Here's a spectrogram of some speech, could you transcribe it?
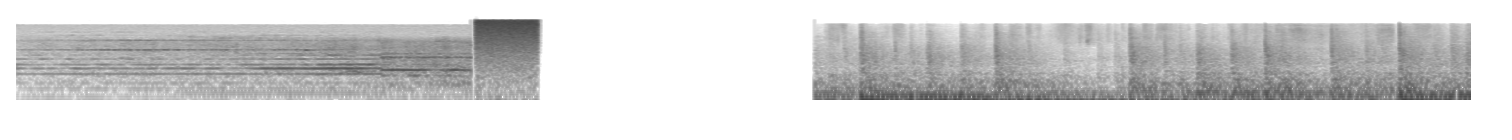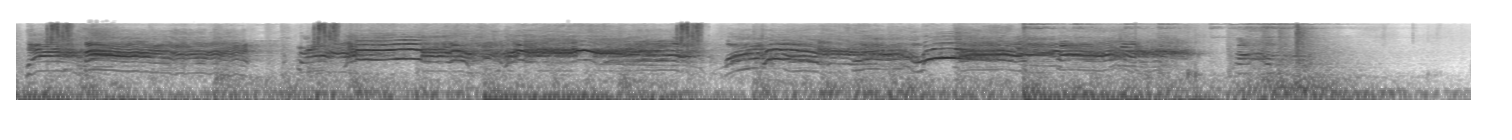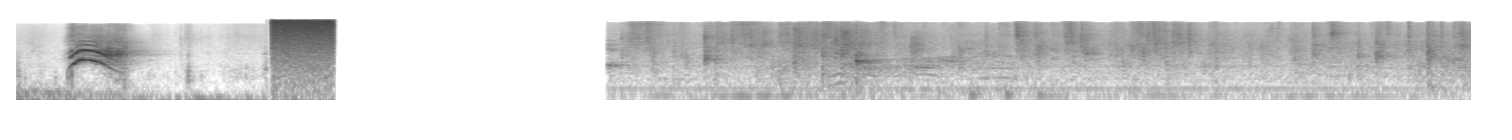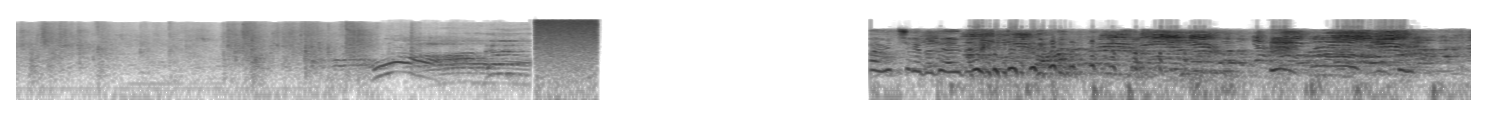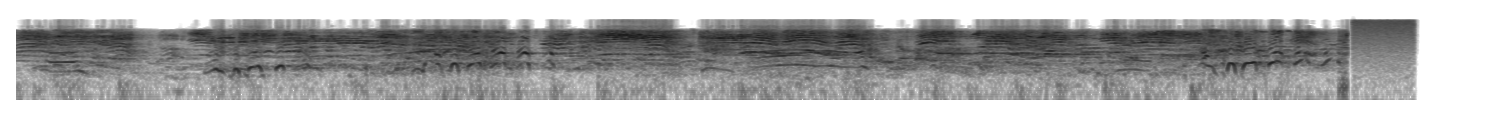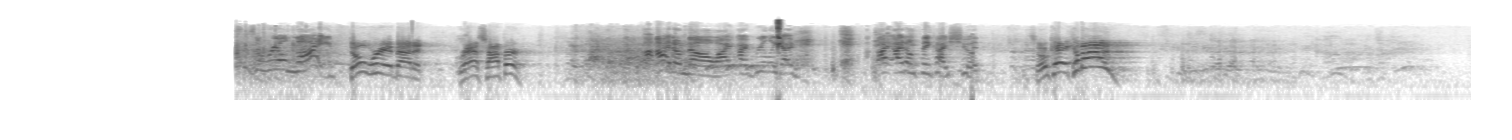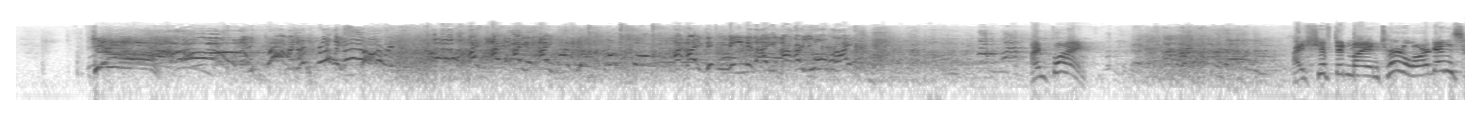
to the. Don't worry about it, grasshopper. I, I don't know. I, I really, I, I, I don't think I should. It's okay, come on! Oh my God! I'm really sorry. Oh, I, I, I, I, I, I didn't mean it. I, I- are you all right? I'm fine. I shifted my internal organs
